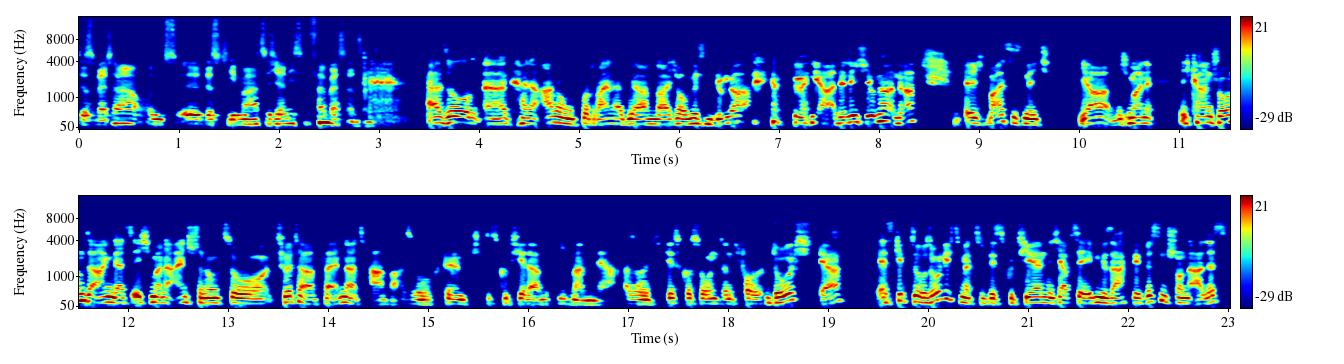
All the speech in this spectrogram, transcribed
das Wetter und äh, das Klima hat sich ja nicht so verbessert. Also, äh, keine Ahnung, vor dreieinhalb Jahren war ich auch ein bisschen jünger, wenn ja alle nicht jünger, ne? Ich weiß es nicht. Ja, ich meine, ich kann schon sagen, dass ich meine Einstellung zu Twitter verändert habe. Also äh, ich diskutiere da mit niemandem mehr. Also die Diskussionen sind voll durch, ja. Es gibt sowieso nichts mehr zu diskutieren. Ich habe es ja eben gesagt, wir wissen schon alles.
